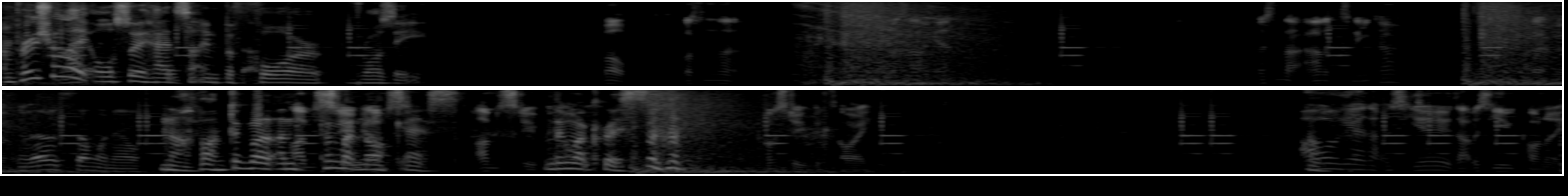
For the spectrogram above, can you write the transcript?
I'm pretty sure they Not also had something before Rosie. No, that was someone else. No, but I'm talking about I'm, I'm talking about stupid, I'm Knock s- S. I'm stupid. I'm talking about Chris. I'm stupid. Sorry. Oh. Oh yeah, that was you. That was you, Connie.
